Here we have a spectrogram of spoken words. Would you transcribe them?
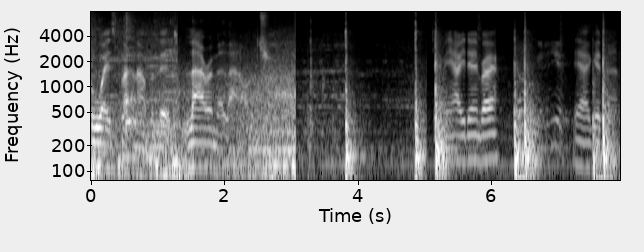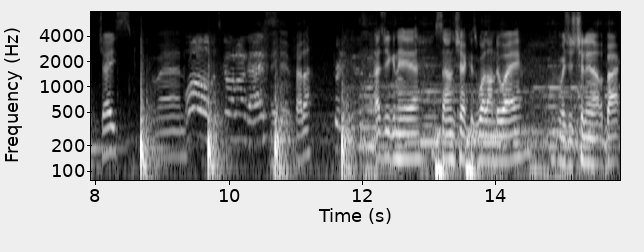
Always flatten out the lid. Larimer Lounge. Jamie, how you doing, bro? Yeah, good man. Chase, my man. Whoa, what's going on, guys? How you doing, fella? Pretty good. As you can hear, sound check is well underway. We're just chilling out the back.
